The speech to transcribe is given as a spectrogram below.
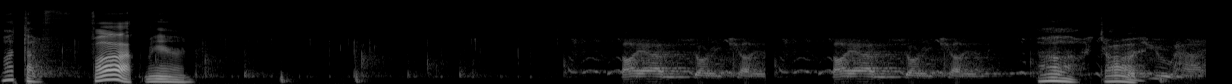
What the fuck, man? I am sorry, child. I am sorry, child. Oh my god. But you have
